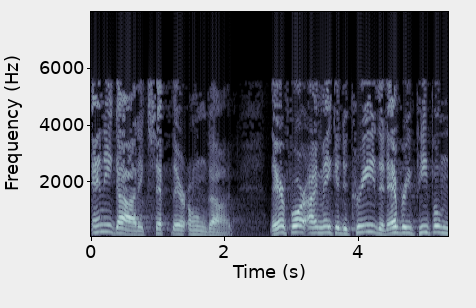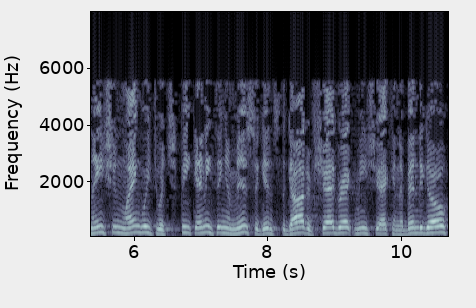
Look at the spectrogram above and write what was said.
any God except their own God. Therefore I make a decree that every people, nation, language which speak anything amiss against the God of Shadrach, Meshach, and Abednego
